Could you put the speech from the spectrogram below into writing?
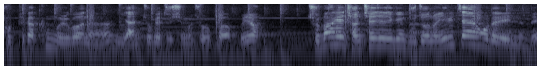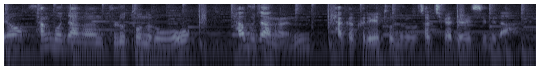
부피가 큰 물건은 이 안쪽에 두시면 좋을 것 같고요. 주방의 전체적인 구조는 일자형으로 되어 있는데요. 상부장은 블루톤으로, 하부장은 다크 그레이 톤으로 설치가 되어 있습니다.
